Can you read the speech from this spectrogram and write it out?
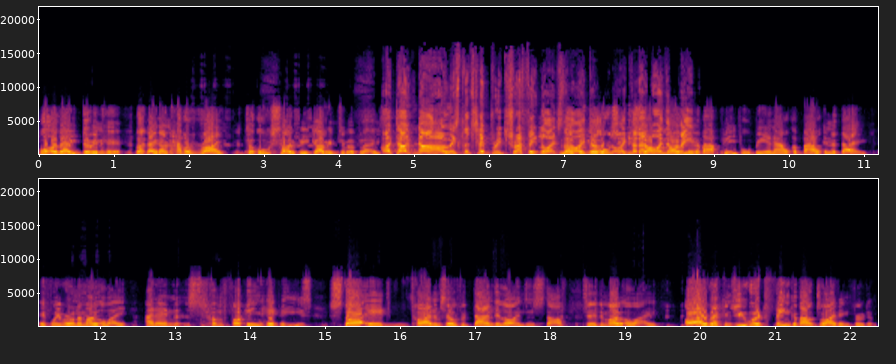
What are they doing here? Like they don't have a right to also be going to a place. I don't know. It's the temporary traffic lights that No, I but you're don't also like. I don't mind the people. about people being out about in the day. If we were on a motorway and then some fucking hippies started tying themselves with dandelions and stuff to the motorway, I reckon you would think about driving through them.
